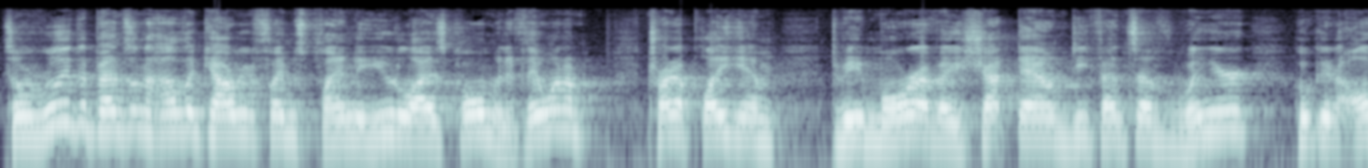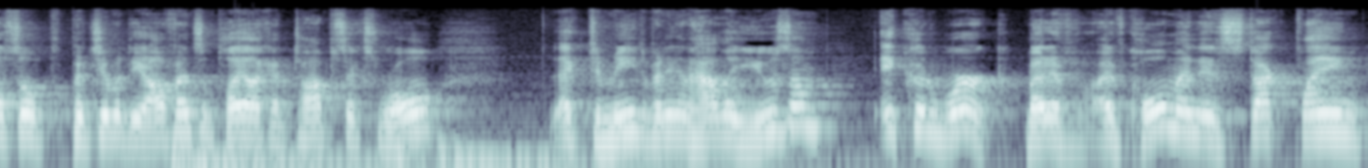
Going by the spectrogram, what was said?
So it really depends on how the Calgary Flames plan to utilize Coleman. If they want to try to play him to be more of a shutdown defensive winger who can also pitch in with the offense and play like a top six role, like to me, depending on how they use him, it could work. But if if Coleman is stuck playing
